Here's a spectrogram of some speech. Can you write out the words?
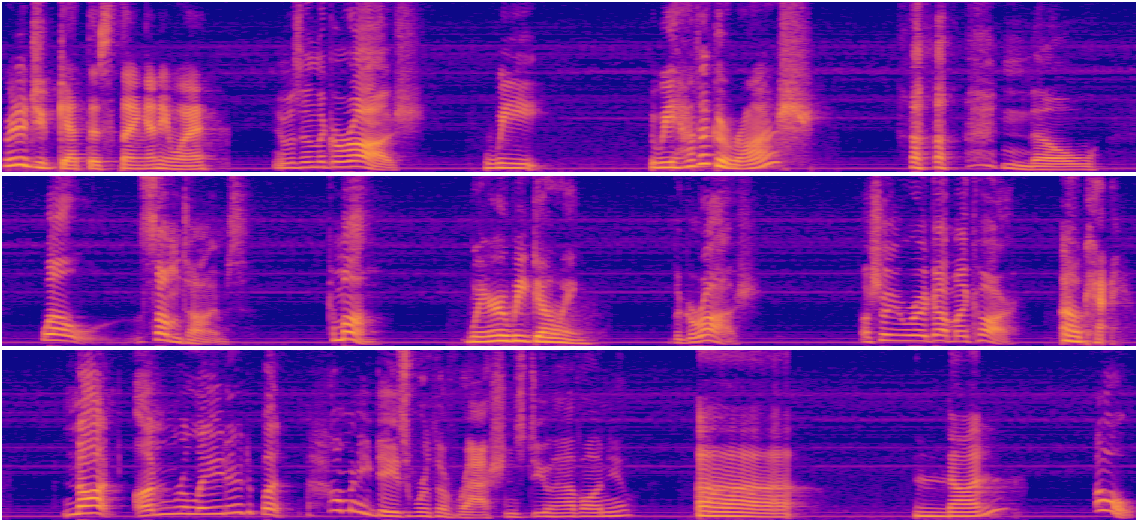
where did you get this thing anyway? It was in the garage. We. We have a garage? no. Well, sometimes. Come on, Where are we going? the garage. I'll show you where I got my car. Okay. Not unrelated, but how many days worth of rations do you have on you? Uh. None? Oh,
